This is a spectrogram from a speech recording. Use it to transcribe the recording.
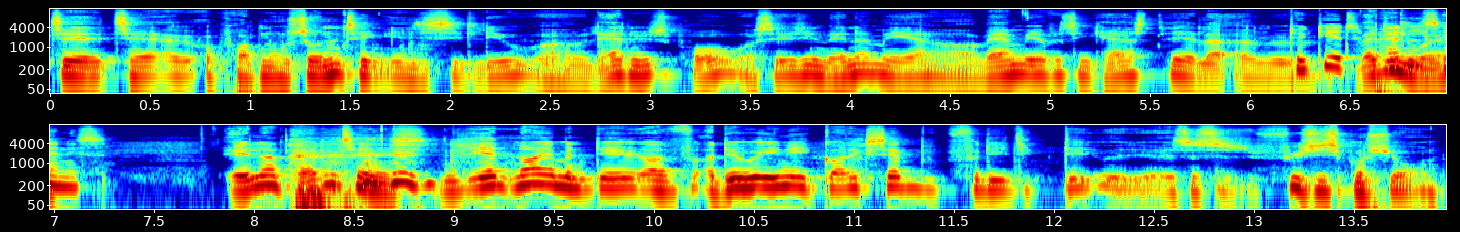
til, til at, at proppe nogle sunde ting i sit liv, og lære et nyt sprog, og se sine venner mere, og være mere for sin kæreste, eller øh, Dygtigere til hvad det nu er. paddeltennis. Eller paddeltennis. ja, nå, jamen det, og, og det er jo egentlig et godt eksempel, fordi det, det, altså fysisk motion,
